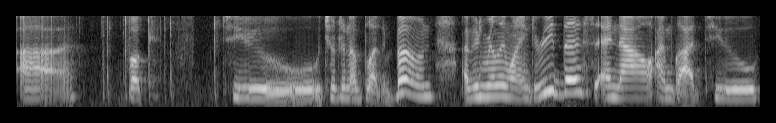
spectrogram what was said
uh, book to Children of Blood and Bone, I've been really wanting to read this and now I'm glad to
